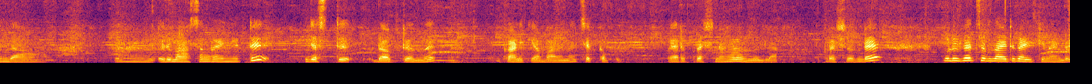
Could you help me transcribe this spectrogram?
എന്താ ഒരു മാസം കഴിഞ്ഞിട്ട് ജസ്റ്റ് ഡോക്ടറെ ഒന്ന് കാണിക്കാൻ പറയുന്നത് ചെക്കപ്പ് വേറെ പ്രശ്നങ്ങളൊന്നുമില്ല. പ്രഷറിന്റെ ഗുളിക ചെറുതായിട്ട് കഴിക്കുന്നുണ്ട്.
